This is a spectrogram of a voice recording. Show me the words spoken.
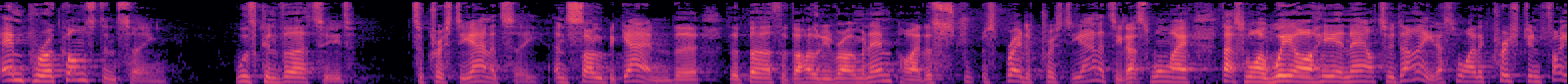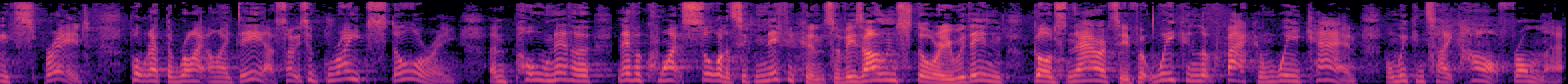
Emperor Constantine was converted to Christianity. And so began the, the birth of the Holy Roman Empire, the st- spread of Christianity. That's why, that's why we are here now today. That's why the Christian faith spread. Paul had the right idea. So it's a great story. And Paul never, never quite saw the significance of his own story within God's narrative. But we can look back and we can, and we can take heart from that.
